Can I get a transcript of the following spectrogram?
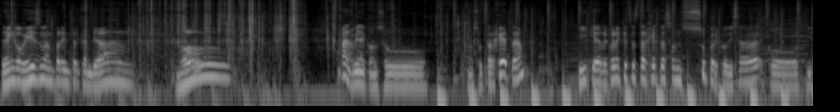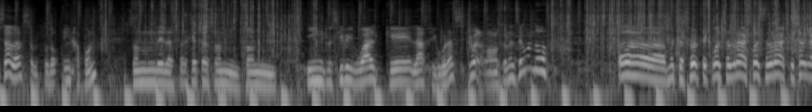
Tengo Bisman para intercambiar. No. Bueno, viene con su, con su tarjeta. Y que recuerden que estas tarjetas son súper cotizadas, sobre todo en Japón. Son de las tarjetas, son, son inclusive igual que las figuras. Y bueno, vamos con el segundo. Ah, mucha suerte. ¿Cuál saldrá? ¿Cuál saldrá? Que salga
